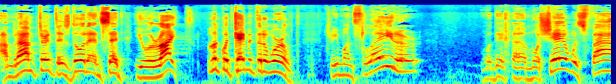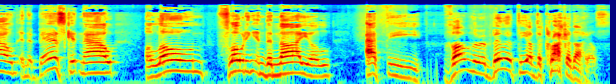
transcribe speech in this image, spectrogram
Amram turned to his daughter and said, "You're right. Look what came into the world." Three months later, uh, Moshe was found in a basket now, alone, floating in the Nile at the vulnerability of the crocodiles.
